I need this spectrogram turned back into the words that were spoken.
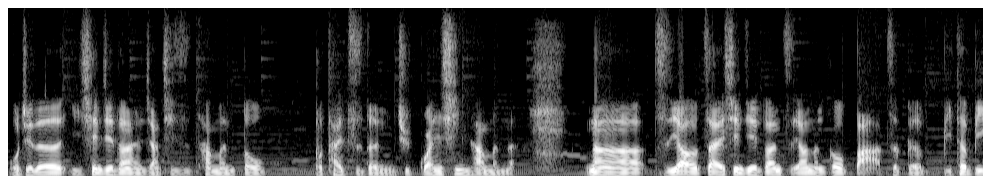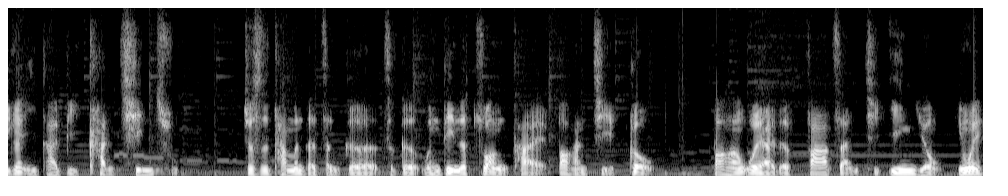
我觉得以现阶段来讲，其实他们都不太值得你去关心他们了。那只要在现阶段，只要能够把这个比特币跟以太币看清楚。就是他们的整个这个稳定的状态，包含结构，包含未来的发展及应用。因为，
